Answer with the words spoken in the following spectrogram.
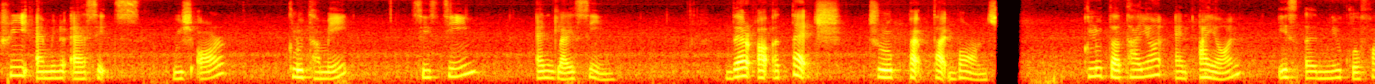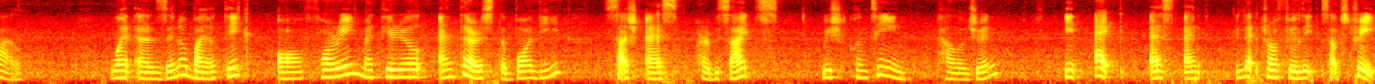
three amino acids, which are glutamate, cysteine, and glycine. They are attached through peptide bonds. Glutathione and ion is a nucleophile. When a xenobiotic or foreign material enters the body, such as herbicides, which contain halogen, it acts as an electrophilic substrate.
